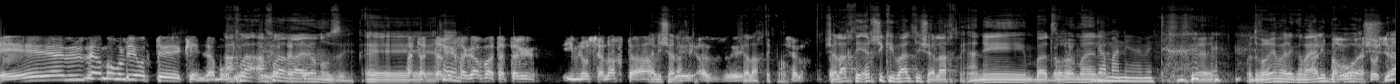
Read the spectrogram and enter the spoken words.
אה, זה אמור להיות, אה, כן, זה אמור להיות... אחלה אה, רעיון עוזי. אתה צריך, כן. אגב, אתה צריך... אם לא שלחת, אני שלחתי, שלחתי כבר. שלחתי, איך שקיבלתי שלחתי, אני בדברים האלה. גם אני האמת. כן, בדברים האלה גם היה לי בראש. לא,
